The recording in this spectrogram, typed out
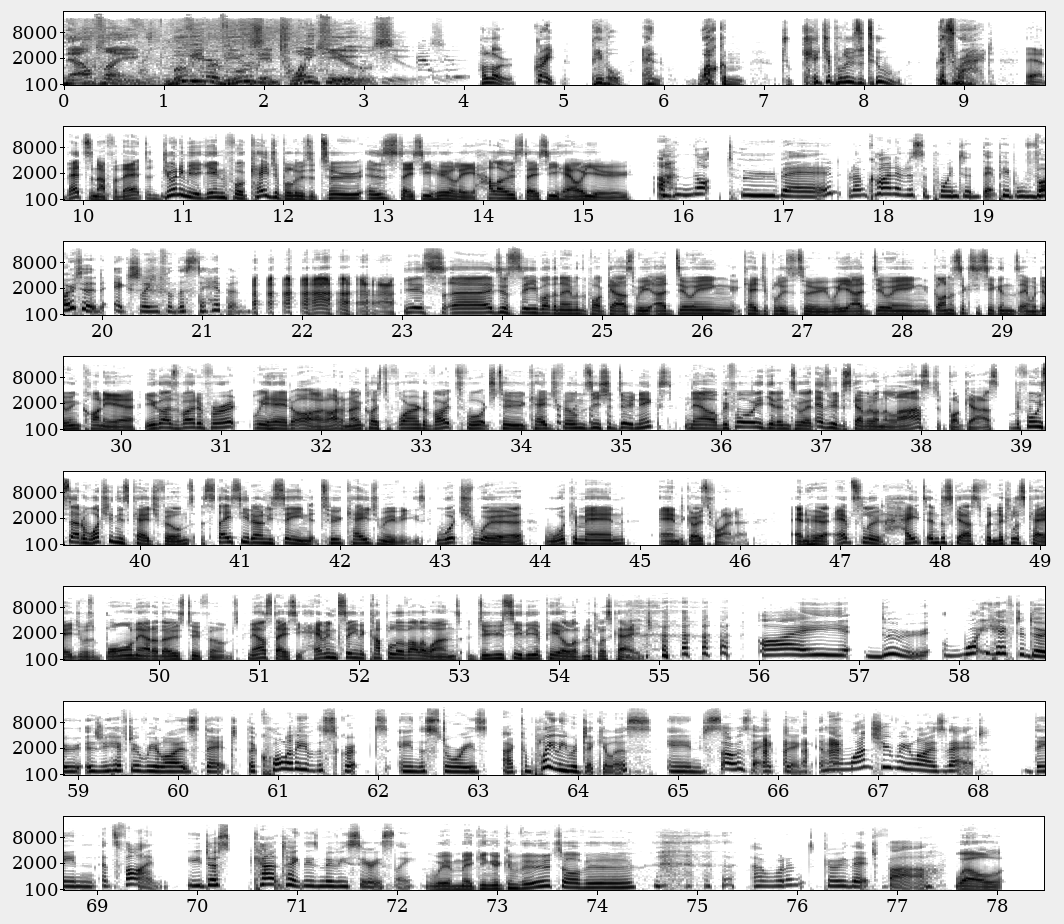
Now playing movie reviews in 20 Qs. Hello, great people, and welcome to Cagepalooza 2. Let's ride. Yeah, that's enough of that. Joining me again for Cagepalooza 2 is Stacey Hurley. Hello, Stacey, how are you? I'm not too bad, but I'm kind of disappointed that people voted actually for this to happen. yes, uh, as you'll see by the name of the podcast, we are doing Cagepalooza 2. We are doing Gone in 60 Seconds, and we're doing Con Air. You guys voted for it. We had, oh, I don't know, close to 400 votes for which two Cage films you should do next. Now, before we get into it, as we discovered on the last podcast, before we started watching these Cage films, Stacey had only seen two Cage movies, which were Wicker Man and Ghost Rider. And her absolute hate and disgust for Nicolas Cage was born out of those two films. Now, Stacey, having seen a couple of other ones, do you see the appeal of Nicolas Cage? I do. What you have to do is you have to realize that the quality of the scripts and the stories are completely ridiculous, and so is the acting. and then once you realize that, then it's fine. You just can't take these movies seriously. We're making a convert of it. I wouldn't go that far. Well,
